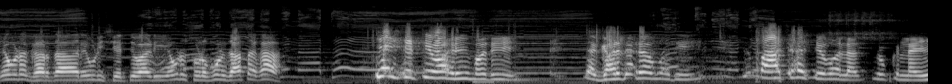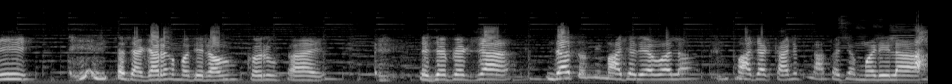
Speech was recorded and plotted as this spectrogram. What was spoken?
एवढं घरदार एवढी शेतीवाडी एवढं सोनं कोण जातं का? या शेतीवाडीमध्ये त्या घरदारामध्ये माझ्या जीवाला सुख नाही. त्याच्या त्या घरामध्ये राहून करू काय? त्याच्यापेक्षा जातो मी माझ्या देवाला माझ्या कानिपनाथाच्या मडीला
